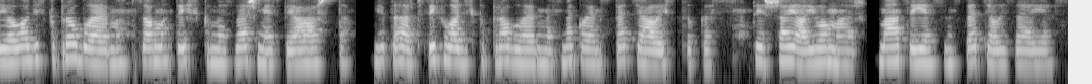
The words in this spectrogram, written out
bioloģiska problēma, somatiska, mēs vēršamies pie ārsta. Ja tā ir psiholoģiska problēma, mēs meklējam speciālistu, kas tieši šajā jomā ir mācījies un specializējies.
